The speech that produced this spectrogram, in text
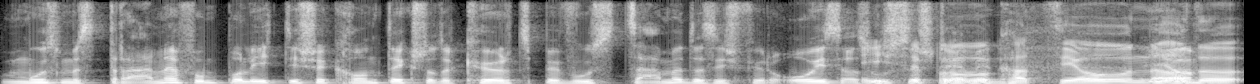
muss man es trennen vom politischen Kontext oder gehört es bewusst zusammen? Das ist für uns als Ist es eine Provokation Ja. oder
